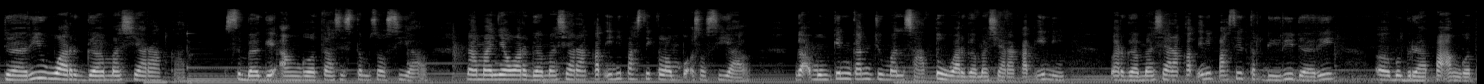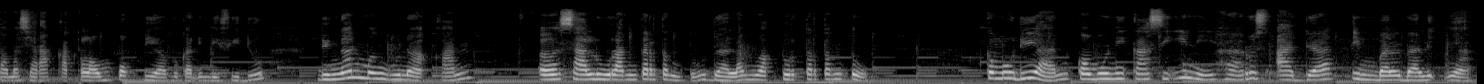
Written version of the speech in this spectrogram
Dari warga masyarakat sebagai anggota sistem sosial. Namanya warga masyarakat ini pasti kelompok sosial. Nggak mungkin kan cuma satu warga masyarakat ini. Warga masyarakat ini pasti terdiri dari uh, beberapa anggota masyarakat kelompok dia bukan individu dengan menggunakan uh, saluran tertentu dalam waktu tertentu. Kemudian komunikasi ini harus ada timbal baliknya,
